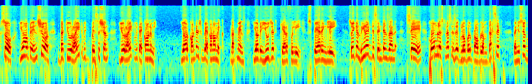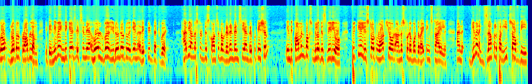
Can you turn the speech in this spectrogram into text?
So you have to ensure that you write with precision, you write with economy. Your content should be economic. That means you have to use it carefully, sparingly. So you can rewrite the sentence and say homelessness is a global problem. That's it. When you say global problem, it anyway indicates it's in the whole world. You don't have to again repeat that word. Have you understood this concept of redundancy and repetition? In the comment box below this video, quickly list out what you have understood about the writing style and give an example for each of the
